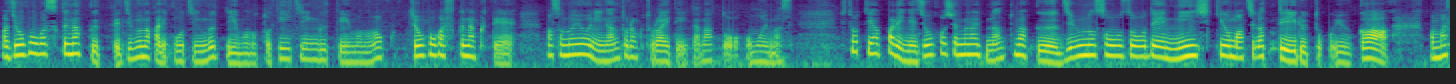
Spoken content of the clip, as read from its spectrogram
まあ、情報が少なくって自分の中にコーチングっていうものとティーチングっていうものの情報が少なくて、まあ、そのようになんとなく捉えていたなと思います。人ってやっぱりね、情報知らないとなんとなく自分の想像で認識を間違っているというか、間違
